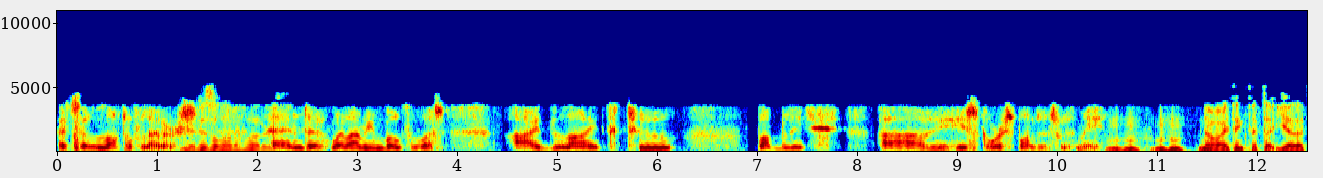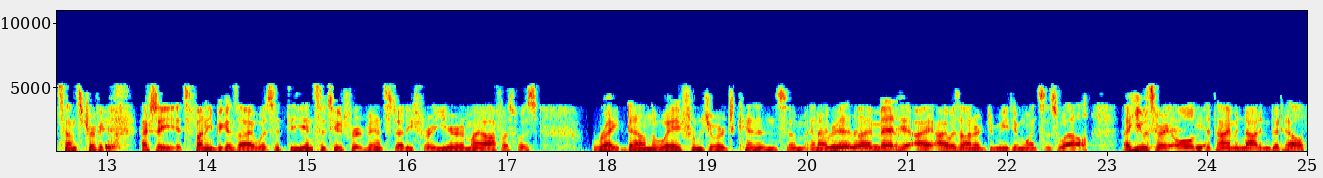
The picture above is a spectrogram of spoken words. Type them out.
That's a lot of letters. It is a lot of letters. And, uh, well, I mean, both of us. I'd like to publish uh, his correspondence with me. Mm-hmm, mm-hmm. No, I think that, that yeah, that sounds terrific. Yeah. Actually, it's funny because I was at the Institute for Advanced Study for a year, and my office was right down the way from George Kennan's, um, and I met I met I, I was honored to meet him once as well. Uh, he was very old at the time and not in good health,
